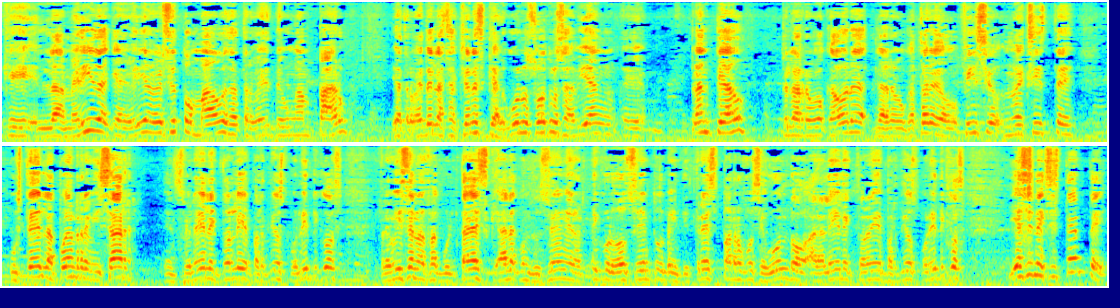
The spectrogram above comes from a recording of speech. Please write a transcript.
que la medida que debería haberse tomado es a través de un amparo y a través de las acciones que algunos otros habían eh, planteado, pero la revocatoria, la revocatoria de oficio no existe. Ustedes la pueden revisar en su ley electoral y de partidos políticos, revisen las facultades que da la Constitución en el artículo 223, párrafo segundo, a la ley electoral y de partidos políticos, y es inexistente.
